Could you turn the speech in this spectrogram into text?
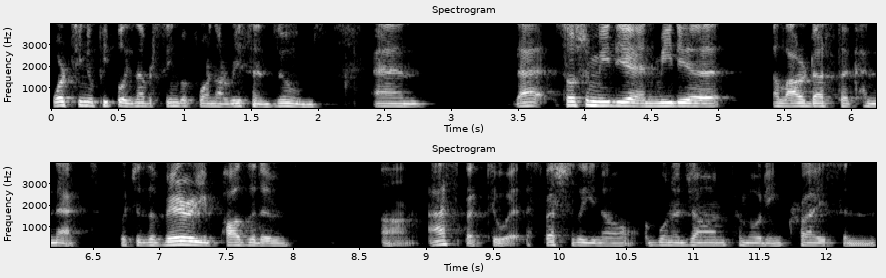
14 new people he's never seen before in our recent Zooms. And that social media and media allowed us to connect, which is a very positive um, aspect to it, especially, you know, Abuna John promoting Christ and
